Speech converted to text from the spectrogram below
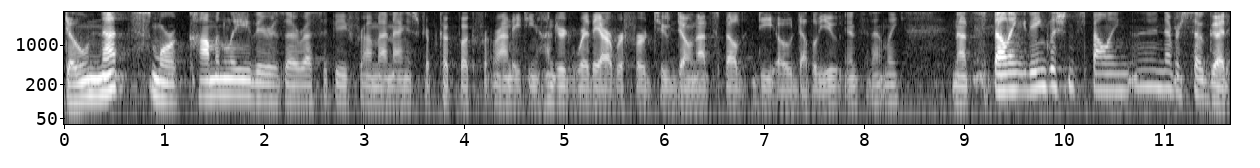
doughnuts. More commonly, there's a recipe from a manuscript cookbook from around 1800 where they are referred to donuts, spelled D-O-W, incidentally. Not spelling, the English and spelling, eh, never so good.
